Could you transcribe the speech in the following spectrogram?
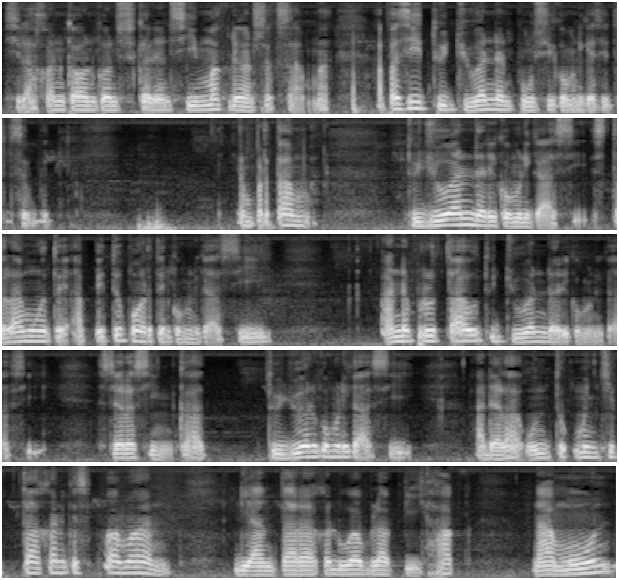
Silahkan kawan-kawan sekalian simak dengan seksama apa sih tujuan dan fungsi komunikasi tersebut. Yang pertama, tujuan dari komunikasi. Setelah mengetahui apa itu pengertian komunikasi, anda perlu tahu tujuan dari komunikasi. Secara singkat, tujuan komunikasi adalah untuk menciptakan kesepahaman di antara kedua belah pihak. Namun,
